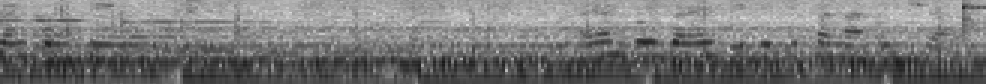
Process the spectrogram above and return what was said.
dyan kunting Ayan po guys, igigisa natin siya.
